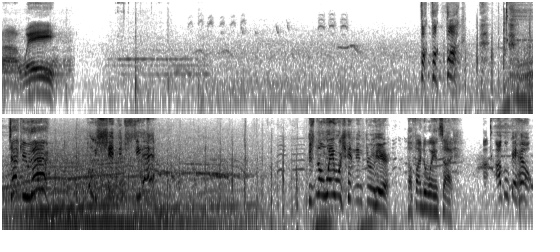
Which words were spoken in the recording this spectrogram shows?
Ah, Wei. Fuck, fuck, fuck! Jackie, you there? Holy shit, did you see that? There's no way we're getting in through here. I'll find a way inside. I- I'll go get help.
